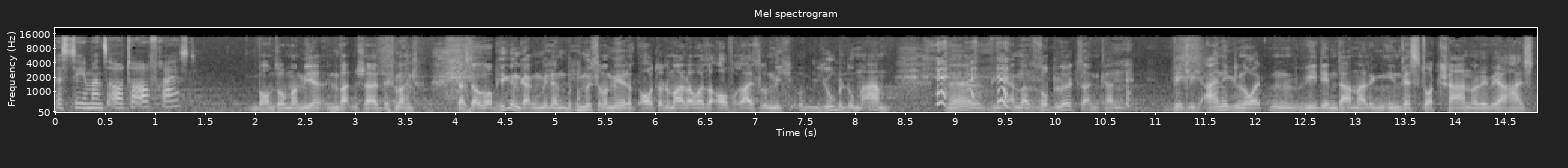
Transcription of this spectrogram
dass dir jemand das Auto aufreißt? Warum soll man mir in Wattenscheid, ich meine, dass ich da überhaupt hingegangen bin, dann müsste man mir das Auto normalerweise aufreißen und mich jubelnd umarmen. ne, wie einmal so blöd sein kann. Wirklich einigen Leuten, wie dem damaligen Investor Chan oder wie er heißt,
